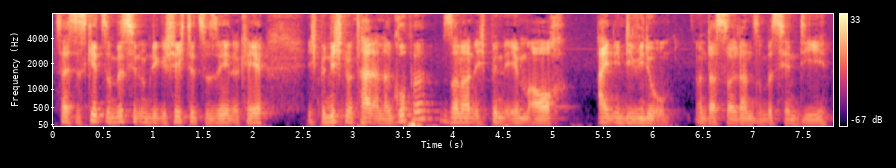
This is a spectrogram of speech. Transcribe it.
Das heißt, es geht so ein bisschen um die Geschichte zu sehen, okay, ich bin nicht nur Teil einer Gruppe, sondern ich bin eben auch ein Individuum. Und das soll dann so ein bisschen die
